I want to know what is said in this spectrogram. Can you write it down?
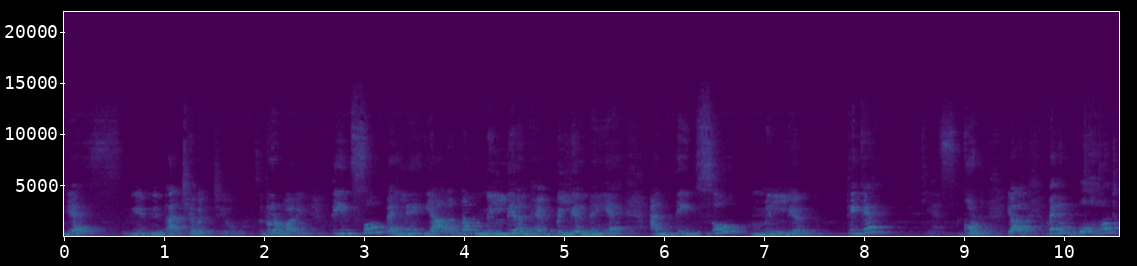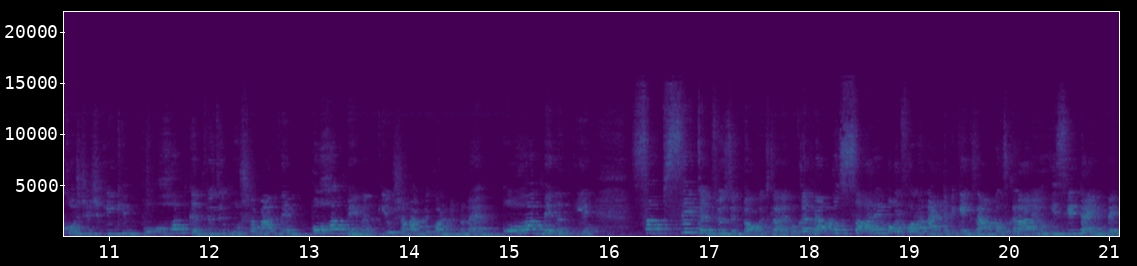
यस ये अच्छे बच्चे हो। सो डोंट वरी 300 पहले याद रखना मिलियन है बिलियन नहीं है एंड 300 मिलियन ठीक है? गुड यार, मैंने बहुत कोशिश की कि बहुत कंफ्यूजिंग उषा मैम ने बहुत मेहनत की, उषा मैम ने कंटेंट बनाया, बहुत मेहनत की है। सबसे कंफ्यूजिंग टॉपिक्स ला रहे कल मैं आपको सारे मॉर्फोन एनाटॉमी के एग्जांपल्स करा रही हूँ इसी टाइम पे।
